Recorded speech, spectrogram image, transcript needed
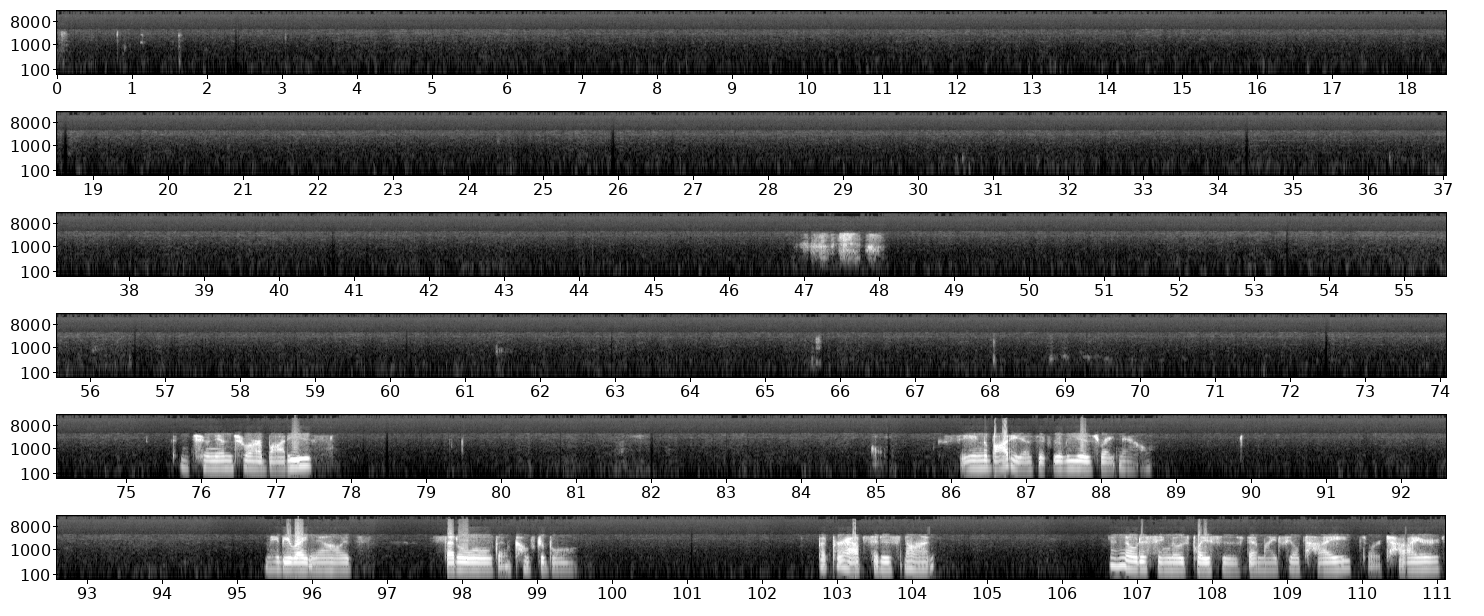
And tune into our bodies. Seeing the body as it really is right now. Maybe right now it's settled and comfortable, but perhaps it is not. And noticing those places that might feel tight or tired.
